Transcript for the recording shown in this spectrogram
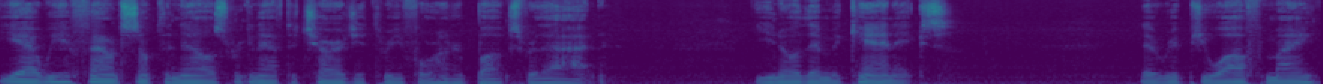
Yeah, we have found something else. We're going to have to charge you three, four hundred bucks for that. You know the mechanics. They rip you off, man.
